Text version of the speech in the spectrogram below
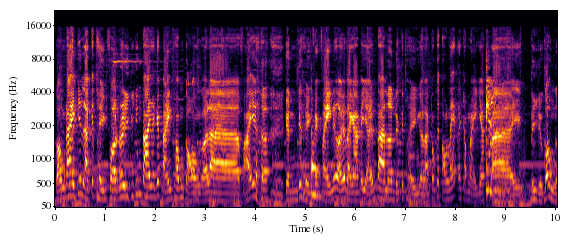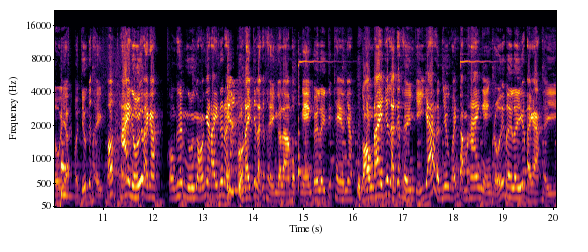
Còn đây chính là cái thuyền ferry của chúng ta nha các bạn. Không còn gọi là phải uh, kình cái thuyền phèn phèn nữa rồi các bạn à. Bây giờ chúng ta lên được cái thuyền gọi là có cái toilet ở trong này nha. Và đi được có một người à. Hồi trước cái thuyền ớ hai người các bạn à. Còn thêm người ngồi ngay đây nữa này. Còn đây chính là cái thuyền gọi là một ngàn bê tiếp theo nha. Còn đây chính là cái thuyền trị giá hình như khoảng tầm hai ngàn rưỡi bê các bạn à. Thì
